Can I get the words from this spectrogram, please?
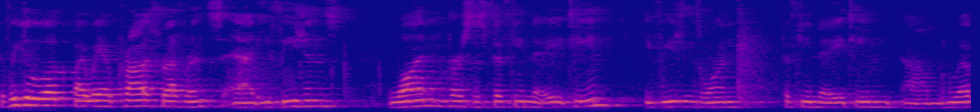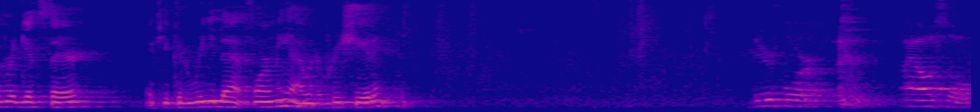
If we could look by way of cross reference at Ephesians 1 verses 15 to 18, Ephesians 1 15 to 18, um, whoever gets there, if you could read that for me, I would appreciate it. Therefore, I also,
